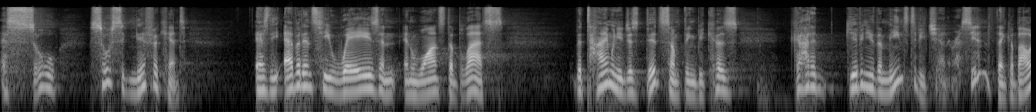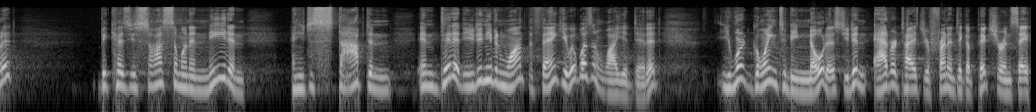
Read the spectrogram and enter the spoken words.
as so, so significant as the evidence He weighs and, and wants to bless. The time when you just did something because God had given you the means to be generous. You didn't think about it because you saw someone in need and, and you just stopped and and did it. You didn't even want the thank you. It wasn't why you did it. You weren't going to be noticed. You didn't advertise to your friend and take a picture and say,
